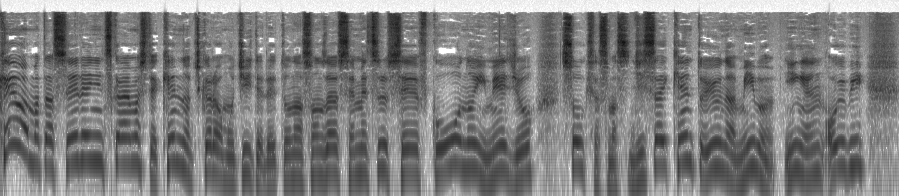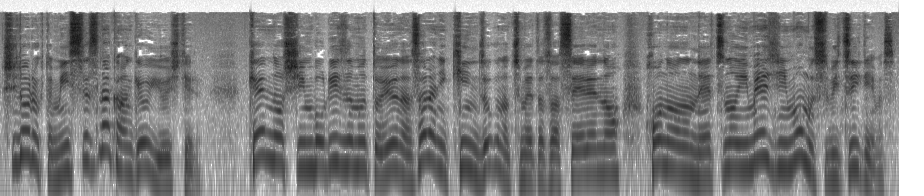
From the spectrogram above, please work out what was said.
剣はまた精霊に使いまして、剣の力を用いて劣等な存在を殲滅する征服王のイメージを想起させます。実際剣というのは身分、威厳及び指導力と密接な関係を有している。剣のシンボリズムというのはさらに金属の冷たさ、精霊の炎の熱のイメージにも結びついています。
